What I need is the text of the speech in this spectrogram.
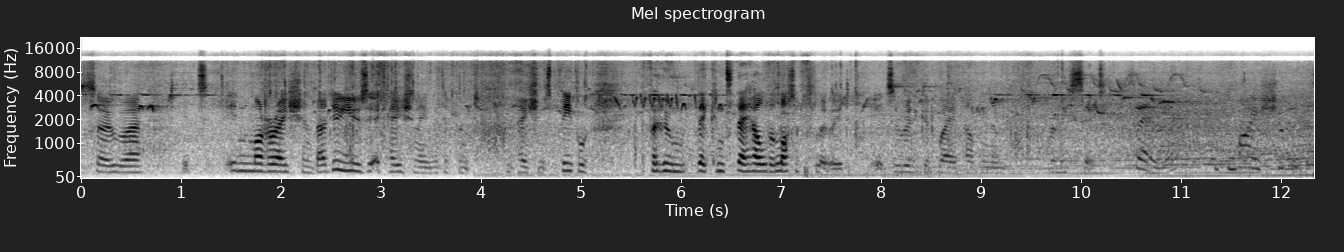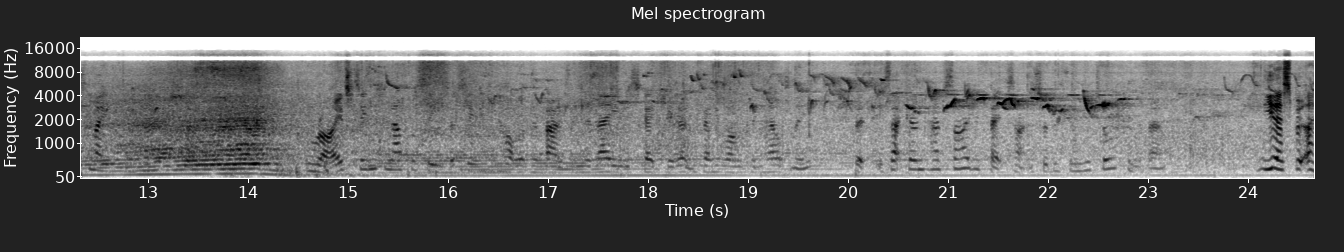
So uh, it's in moderation, but I do use it occasionally with different patients. People for whom they can they hold a lot of fluid, it's a really good way of helping them release it. Sarah, you can buy a sugar that's made Right. Seems an apple fever seems to hold about in the name escapes. I don't know if anyone can help me. But is that going to have side effects, like the sort of thing you're talking about? Yes, but I,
